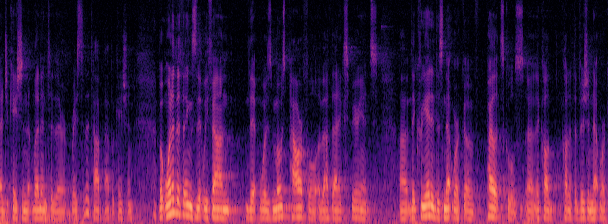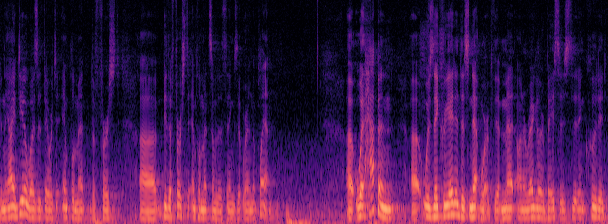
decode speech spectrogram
education that led into their Race to the Top application. But one of the things that we found that was most powerful about that experience, uh, they created this network of pilot schools. Uh, they called, called it the Vision Network. And the idea was that they were to implement the first, uh, be the first to implement some of the things that were in the plan. Uh, what happened uh, was they created this network that met on a regular basis that included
